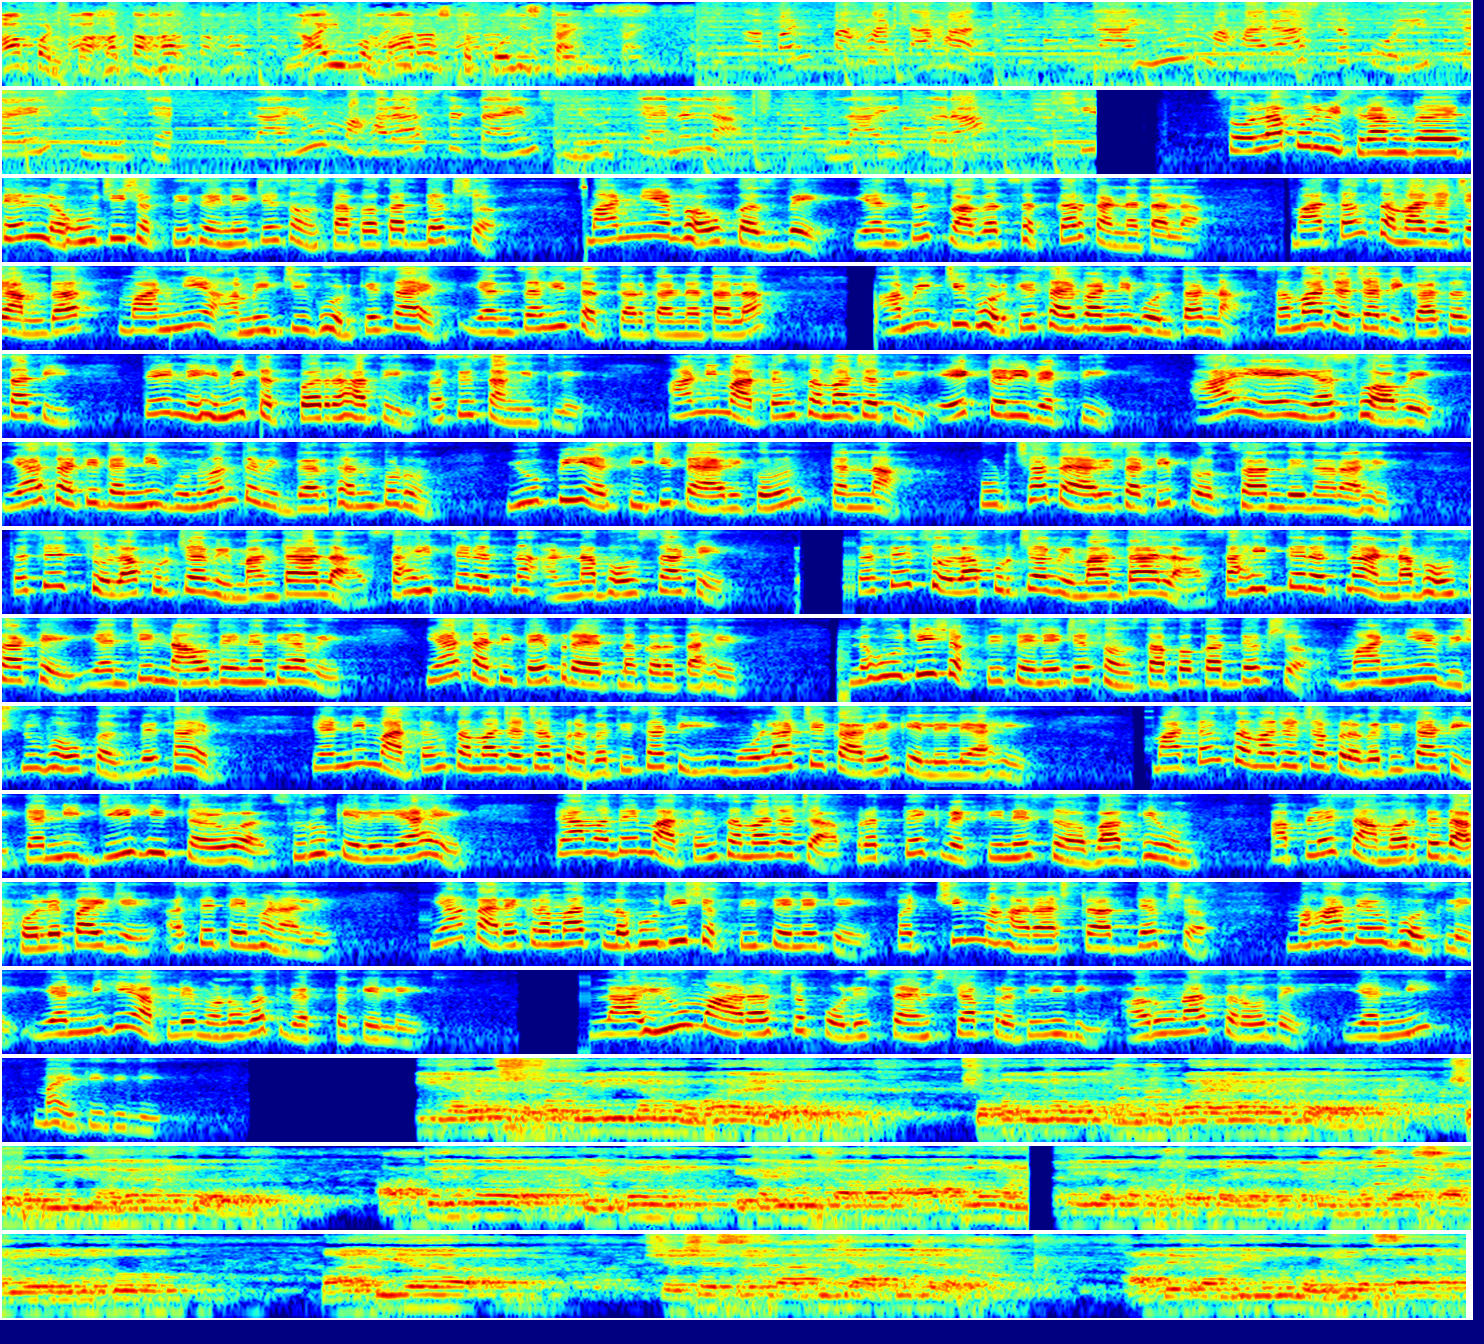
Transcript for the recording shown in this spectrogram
आपण पाहत आहात लाईव्ह महाराष्ट्र पोलीस टाइम्स आपण पाहत आहात live Maharashtra police times news channel live Maharashtra times news चॅनलला लाईक करा सोलापूर विश्रामगृह येथील लहूची शक्ती सेनेचे संस्थापक अध्यक्ष माननीय भाऊ कसबे यांचं स्वागत सत्कार करण्यात आला. मातंग समाजाचे आमदार माननीय अमितजी घोडके साहेब यांचाही सत्कार करण्यात आला. अमितजी घोडके साहेबांनी बोलताना समाजाच्या विकासासाठी ते नेहमी तत्पर राहतील असे सांगितले. आणि मातंग समाजातील एक तरी व्यक्ती आय ए एस व्हावे यासाठी त्यांनी गुणवंत विद्यार्थ्यांकडून यू पी एस सीची तयारी करून त्यांना पुढच्या तयारीसाठी प्रोत्साहन देणार आहेत. तसेच सोलापूरच्या विमानतळाला साहित्यरत्न अण्णाभाऊ साठे तसेच सोलापूरच्या विमानतळाला साहित्यरत्न अण्णाभाऊ साठे यांचे नाव देण्यात यावे यासाठी ते प्रयत्न करत आहेत. लहूजी शक्ती सेनेचे संस्थापक अध्यक्ष माननीय विष्णूभाऊ कसबे साहेब यांनी मातंग समाजाच्या प्रगतीसाठी मोलाचे कार्य केलेले आहे. मातंग समाजाच्या प्रगतीसाठी त्यांनी जी ही चळवळ सुरू केलेली आहे त्यामध्ये मातंग समाजाच्या प्रत्येक व्यक्तीने सहभाग घेऊन आपले सामर्थ्य दाखवले पाहिजे असे ते म्हणाले. या कार्यक्रमात लहूजी शक्ती सेनेचे पश्चिम महाराष्ट्र अध्यक्ष महादेव भोसले यांनीही आपले मनोगत व्यक्त केले. लाईव्ह महाराष्ट्र पोलीस टाइम्सच्या प्रतिनिधी अरुणा सरोदे यांनी माहिती दिली. ज्यावेळेस शपथविधीला उभा राहिलो शपथविधी उभा राहिल्यानंतर शपथविधी झाल्यानंतर अत्यंत एकदम एखादी गोष्ट आपण आत्म म्हणतो यांना प्रथमतः या ठिकाणी विनम्र असं अभिवादन करतो. भारतीय सशस्त्र क्रांतीचे आद्यजनक आद्य क्रांती क्रांतिगुरू नवजी वसाहत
